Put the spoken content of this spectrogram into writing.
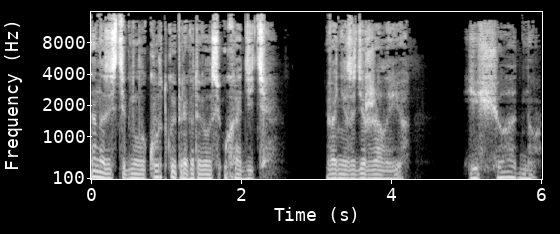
Она застегнула куртку и приготовилась уходить. Ваня задержала ее. «Еще одно».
